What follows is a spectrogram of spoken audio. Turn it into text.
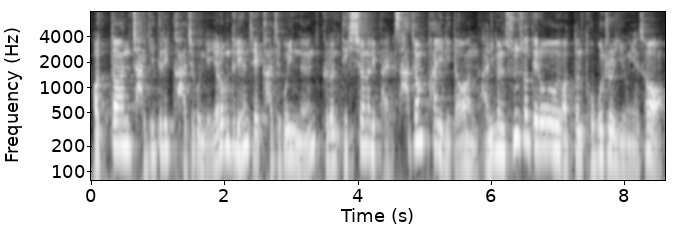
어떤 자기들이 가지고 있는 여러분들이 현재 가지고 있는 그런 딕셔너리 파일 사전 파일이던 아니면 순서대로 어떤 도구를 이용해서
